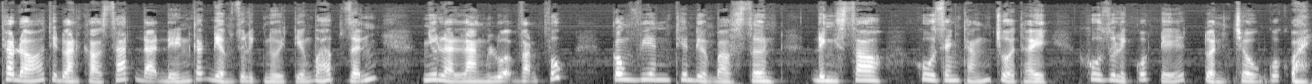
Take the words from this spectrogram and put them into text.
Theo đó thì đoàn khảo sát đã đến các điểm du lịch nổi tiếng và hấp dẫn như là làng lụa Vạn Phúc, công viên Thiên đường Bảo Sơn, Đình So, khu danh thắng Chùa Thầy, khu du lịch quốc tế Tuần Châu Quốc Oai.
